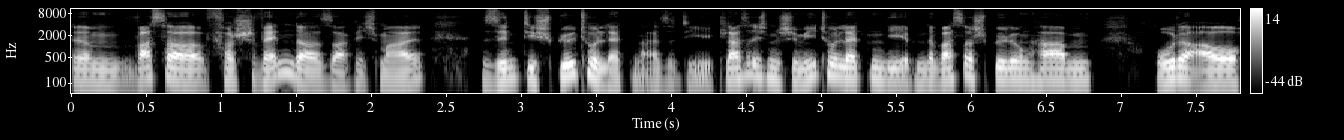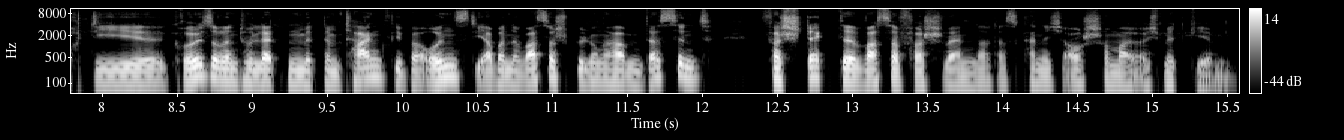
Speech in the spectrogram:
ähm, Wasserverschwender, sag ich mal, sind die Spültoiletten, also die klassischen Chemietoiletten, die eben eine Wasserspülung haben oder auch die größeren Toiletten mit einem Tank wie bei uns, die aber eine Wasserspülung haben. Das sind versteckte Wasserverschwender. Das kann ich auch schon mal euch mitgeben.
